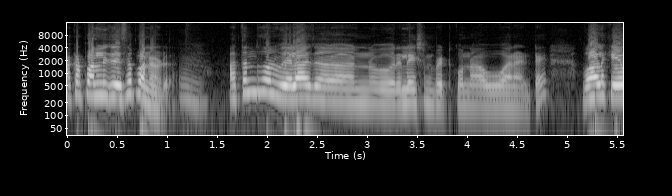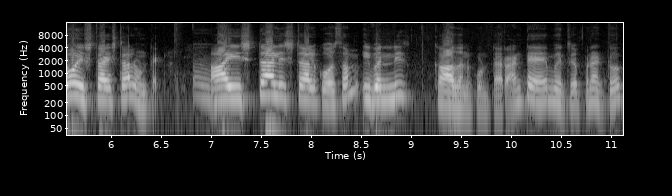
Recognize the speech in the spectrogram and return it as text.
అక్కడ పనులు చేసే పనోడు. అతనితో నువ్వు ఎలా నువ్వు రిలేషన్ పెట్టుకున్నావు అని అంటే వాళ్ళకి ఏవో ఇష్టాయిష్టాలు ఉంటాయి. ఆ ఇష్టాలు ఇష్టాల కోసం ఇవన్నీ కాదనుకుంటారు. అంటే మీరు చెప్పినట్టు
